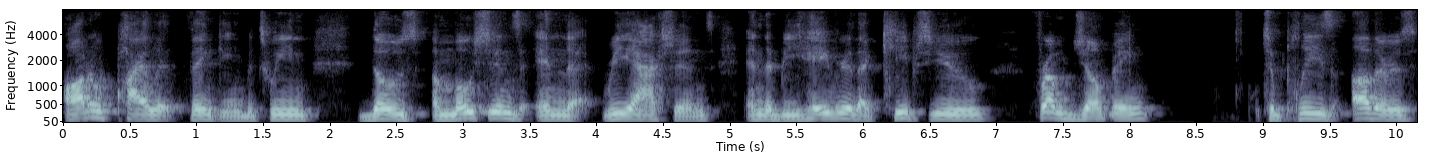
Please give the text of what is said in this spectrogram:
autopilot thinking between those emotions and the reactions and the behavior that keeps you from jumping to please others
